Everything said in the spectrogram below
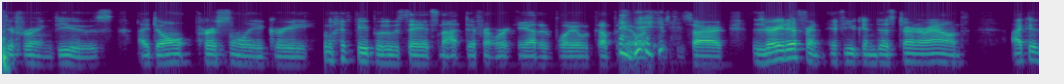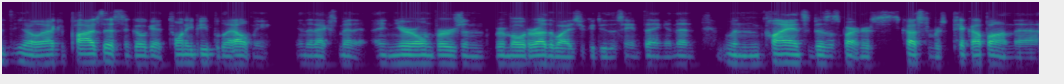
differing views. I don't personally agree with people who say it's not different working at an employee-owned company works just as hard. It's very different if you can just turn around. I could, you know, I could pause this and go get 20 people to help me in the next minute in your own version, remote or otherwise, you could do the same thing. And then when mm-hmm. clients, business partners, customers pick up on that,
